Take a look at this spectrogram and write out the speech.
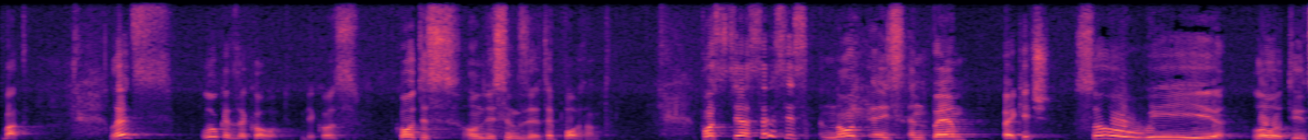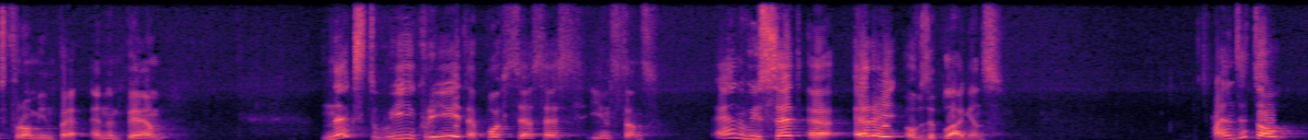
But let's look at the code, because code is only thing that important. PostCSS is not is npm package, so we load it from npm. Next, we create a PostCSS instance, and we set an array of the plugins. And that's all.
